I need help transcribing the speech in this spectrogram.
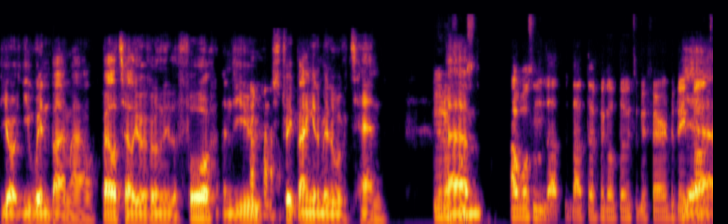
you you win by a mile. Balotelli with only the four, and you straight bang in the middle with ten. Beautiful. Um, that wasn't that that difficult though. To be fair, to be yeah,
